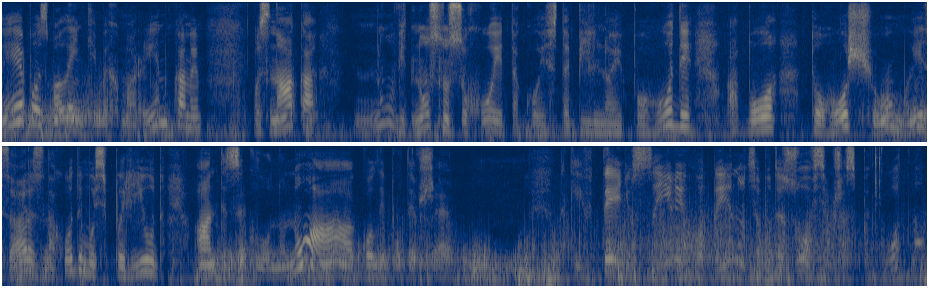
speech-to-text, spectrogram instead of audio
небо з маленькими хмаринками, ознака ну, відносно сухої такої стабільної погоди, або того, що ми зараз знаходимося в період антициклону. Ну а коли буде вже такий день у силі, годину, це буде зовсім вже спекотно.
